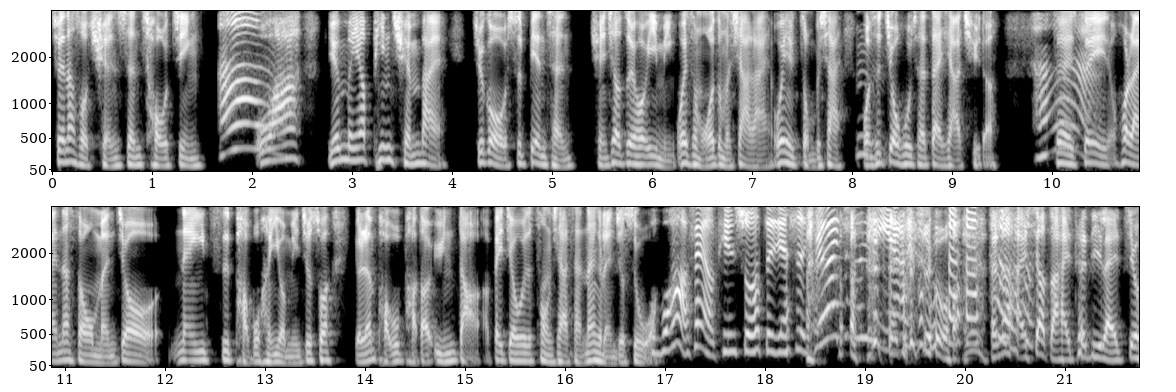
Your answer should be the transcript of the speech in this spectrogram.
所以那时候全身抽筋。啊，哇，原本要拼全百，结果我是变成全校最后一名。为什么？我怎么下来？我也总不下来，嗯我是救护车载下去的。啊对，所以后来那时候我们就那一次跑步很有名，就说有人跑步跑到晕倒，被救护车送下山，那个人就是我。我好像有听说这件事，原来就是你 啊！就是我，那还校长还特地来救，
